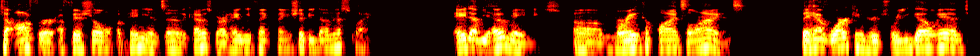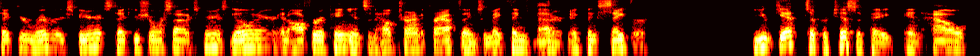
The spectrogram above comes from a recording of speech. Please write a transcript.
to offer official opinions into the Coast Guard. Hey, we think things should be done this way. AWO meetings, um, Marine Compliance Alliance, they have working groups where you go in, take your river experience, take your shoreside experience, go in there and offer opinions and help trying to craft things and make things better, make things safer. You get to participate in how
